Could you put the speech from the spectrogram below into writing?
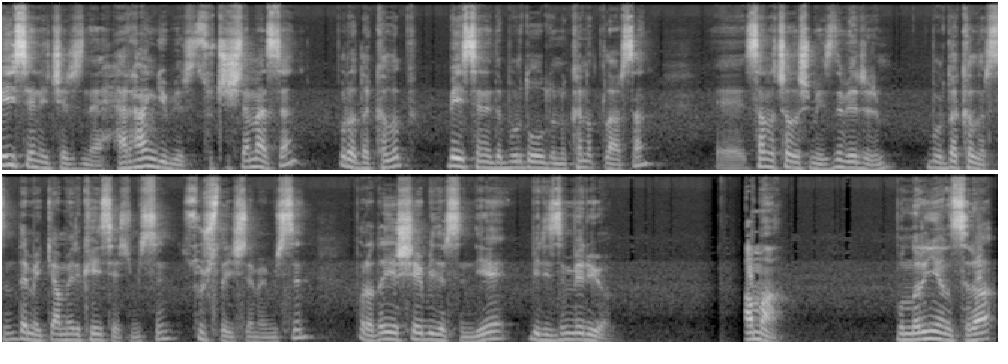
5 sene içerisinde herhangi bir suç işlemezsen burada kalıp 5 senede burada olduğunu kanıtlarsan e, sana çalışma izni veririm. Burada kalırsın. Demek ki Amerika'yı seçmişsin. Suç da işlememişsin. Burada yaşayabilirsin diye bir izin veriyor. Ama bunların yanı sıra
